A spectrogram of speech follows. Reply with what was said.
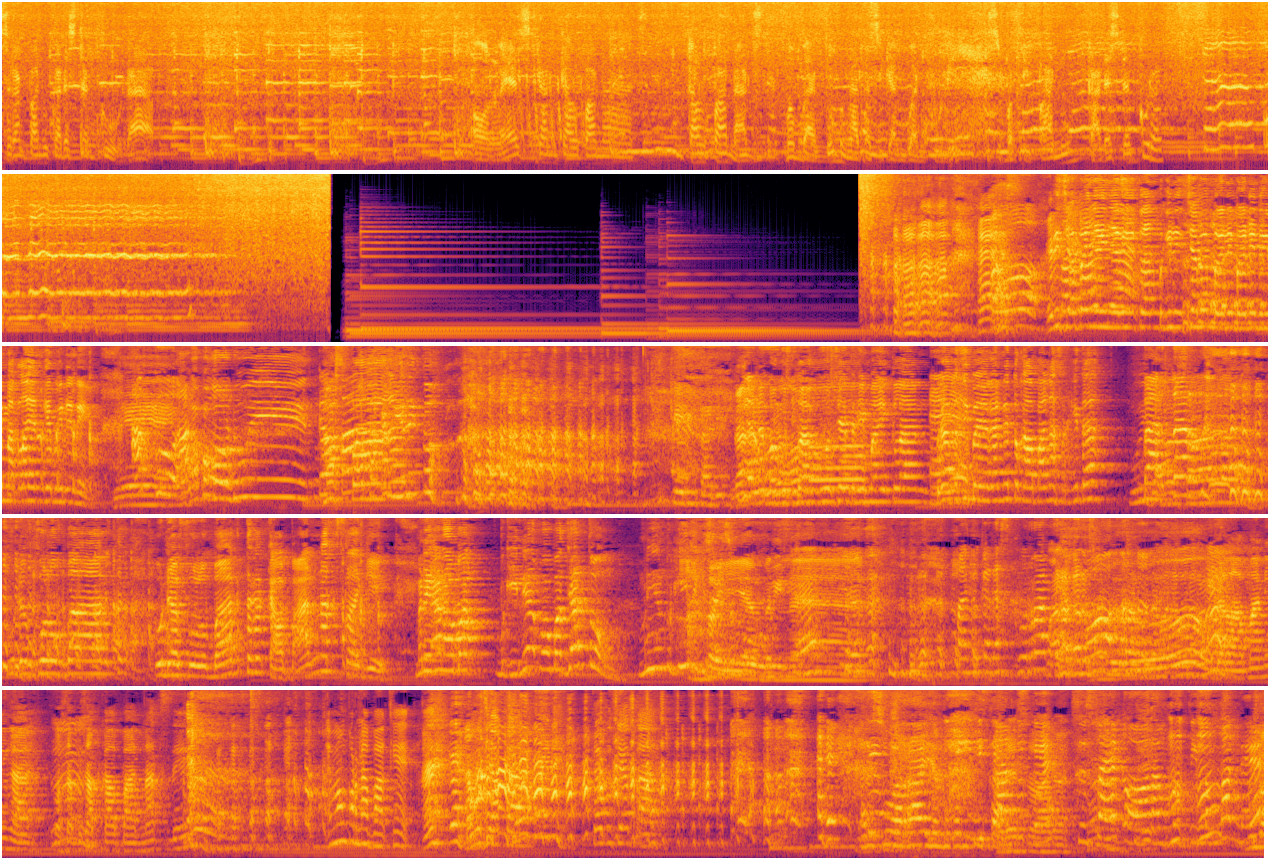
apa? terserang panu kadas dan kurap. Oleskan Kalpanax. Kalpanax membantu mengatasi gangguan kulit seperti panu, kadas, dan kurap. Eh, Oh, ini siapa yang nyari iklan begini? Siapa yang berani-berani nerima klien kayak begini nih? Aku, Apa aku. kalau duit? Gak Mas apa-apa. Pak miring tuh. Kayak tadi. Gak Ya ada udah. bagus-bagus ya terima iklan. Berapa Eh. sih bayarannya tuh kalpanas ke kita? Wih, Barter. Udah full barter, udah full barter kalpanas lagi. Mendingan obat begini apa obat jantung? Mendingan begini bisa Oh iya, sembuhin benar. kan? Iya kan? Pandu kadas kurap Pandu ya, kadas Bo. kurap. Oh, udah lama nih nggak usap-usap kalpanas nih. Emang pernah pakai? Eh, kamu siapa? Kamu siapa? Ada suara yang bukan kita. Ada ya. suara. Susah ya kalau orang perfilman ya.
